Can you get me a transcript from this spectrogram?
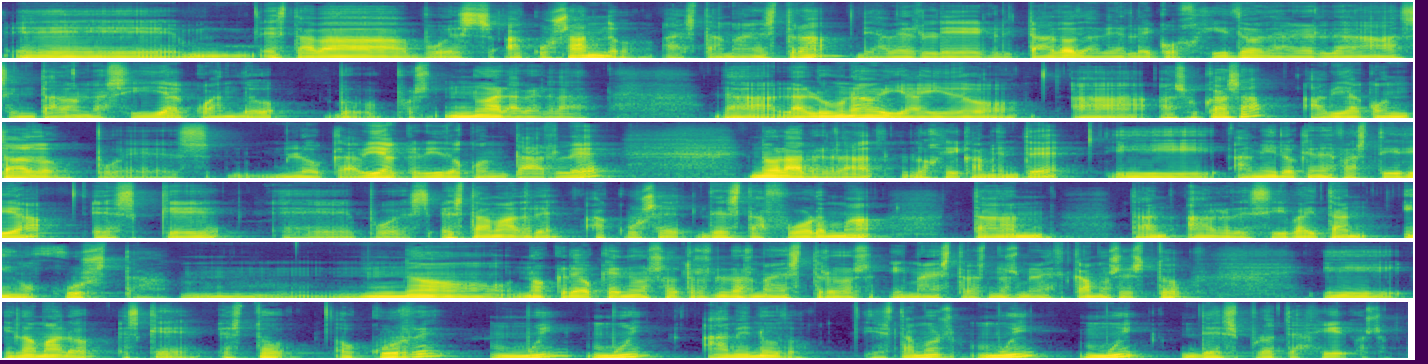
Eh, estaba pues acusando a esta maestra de haberle gritado, de haberle cogido, de haberla sentado en la silla cuando pues no era verdad. La, alumna había ido a, a, su casa, había contado pues lo que había querido contarle, no la verdad, lógicamente, y a mí lo que me fastidia es que eh, pues esta madre acuse de esta forma tan, tan agresiva y tan injusta. Mm, no, no creo que nosotros los maestros y maestras nos merezcamos esto. Y, y, lo malo es que esto ocurre muy, muy a menudo. Y estamos muy, muy desprotegidos.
